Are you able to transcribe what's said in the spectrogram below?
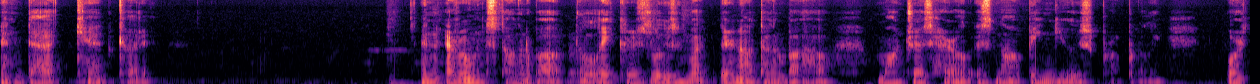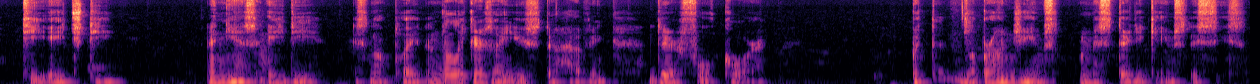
And that can't cut it. And everyone's talking about the Lakers losing, but they're not talking about how Montrezl Harrell is not being used properly or THT. And yes, AD is not played, and the Lakers are used to having their full core. But LeBron James missed 30 games this season.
